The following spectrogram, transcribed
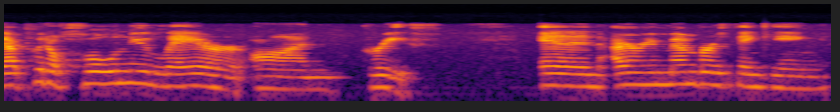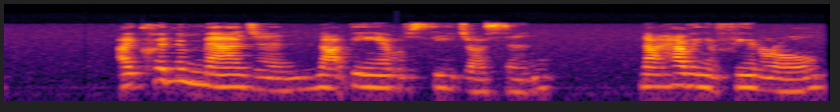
that put a whole new layer on grief. And I remember thinking, I couldn't imagine not being able to see Justin, not having a funeral,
